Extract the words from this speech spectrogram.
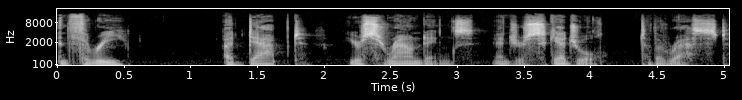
And three, adapt your surroundings and your schedule to the rest.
